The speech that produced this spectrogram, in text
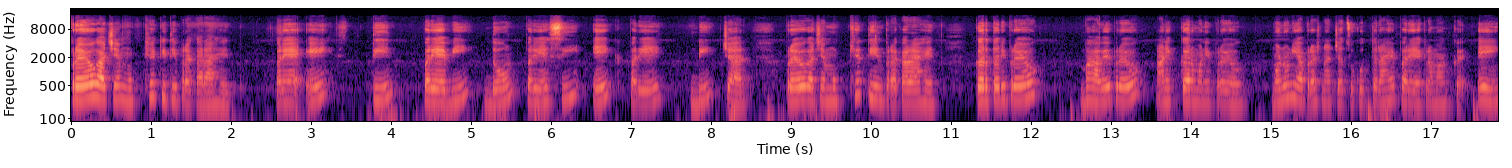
प्रयोगाचे मुख्य किती प्रकार आहेत? पर्याय ए तीन. पर्याय बी दोन. पर्याय सी एक. पर्याय डी चार. प्रयोगाचे मुख्य तीन प्रकार आहेत. कर्तरी प्रयोग भावे प्रयोग आणि कर्मणी प्रयोग. म्हणून या प्रश्नाचे अचूक उत्तर आहे. पर्याय क्रमांक ए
